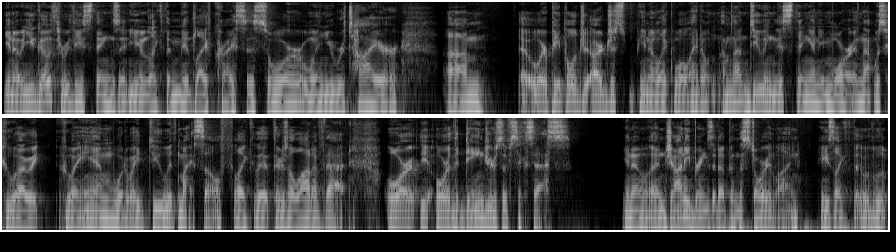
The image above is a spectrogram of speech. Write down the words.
You know, you go through these things, and you know, like the midlife crisis, or when you retire. Um, where people are just you know like well i don't i'm not doing this thing anymore and that was who i who i am. What do i do with myself? Like there's a lot of that. Or or the dangers of success you know? And johnny brings it up in the storyline. He's like the,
